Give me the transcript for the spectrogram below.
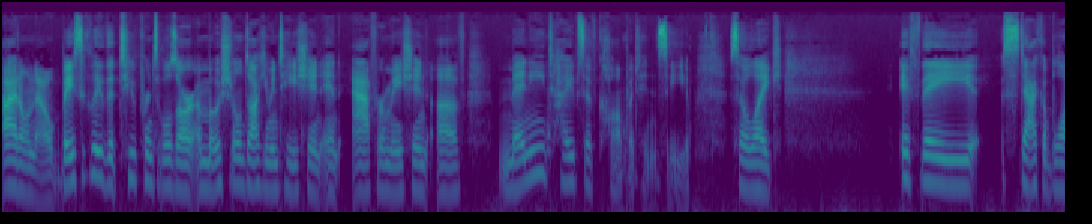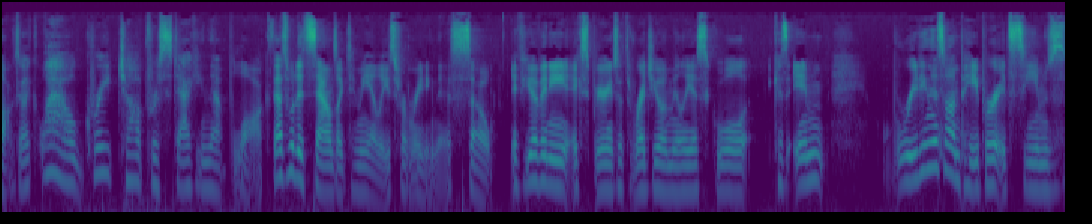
I don't know. Basically, the two principles are emotional documentation and affirmation of many types of competency. So, like, if they stack a block, they're like, wow, great job for stacking that block. That's what it sounds like to me, at least from reading this. So if you have any experience with Reggio Emilia School, because in reading this on paper, it seems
